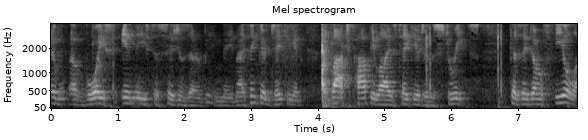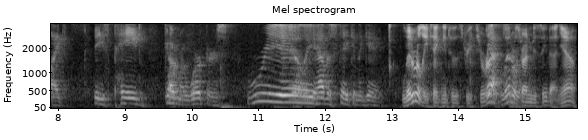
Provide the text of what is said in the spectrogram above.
a, a voice in these decisions that are being made. And I think they're taking it. The Vox Populi is taking it to the streets because they don't feel like these paid government workers really have a stake in the game. Literally taking it to the streets. You're right. Yeah, literally. We're starting to see that. Yeah.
